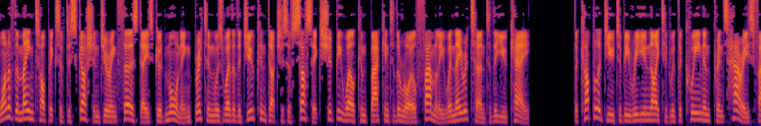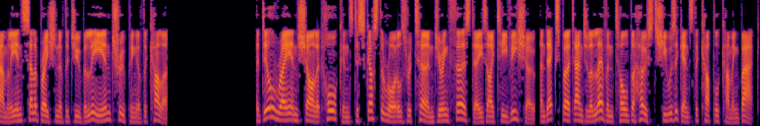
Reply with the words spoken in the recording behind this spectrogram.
One of the main topics of discussion during Thursday's Good Morning Britain was whether the Duke and Duchess of Sussex should be welcomed back into the royal family when they return to the UK. The couple are due to be reunited with the Queen and Prince Harry's family in celebration of the Jubilee and Trooping of the Colour. Adil Ray and Charlotte Hawkins discussed the royals' return during Thursday's ITV show, and expert Angela Levin told the host she was against the couple coming back.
